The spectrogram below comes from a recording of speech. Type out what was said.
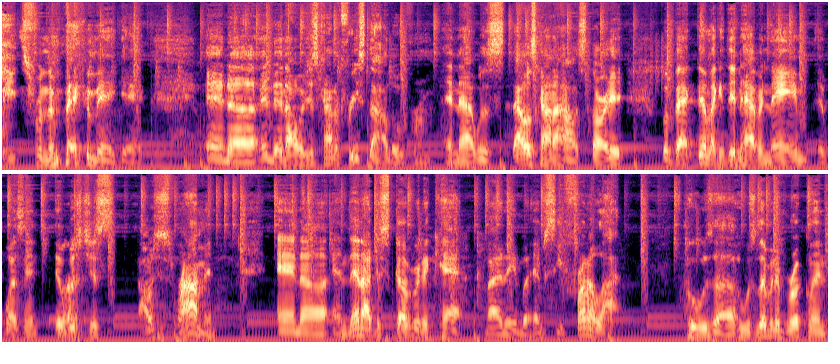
beats from the Mega Man game, and uh and then I would just kind of freestyle over them, and that was that was kind of how it started. But back then, like it didn't have a name, it wasn't, it was just I was just rhyming, and uh and then I discovered a cat by the name of MC Frontalot, who was uh who was living in Brooklyn,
